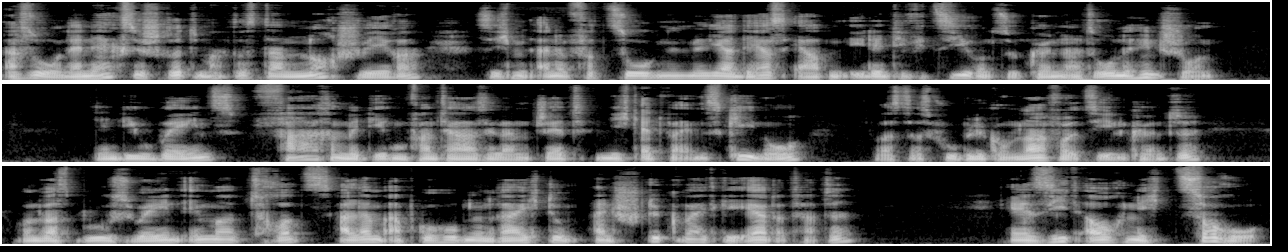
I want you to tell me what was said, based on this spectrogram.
Ach so, der nächste Schritt macht es dann noch schwerer, sich mit einem verzogenen Milliardärserben identifizieren zu können als ohnehin schon. Denn die Waynes fahren mit ihrem Phantasialand-Jet nicht etwa ins Kino, was das Publikum nachvollziehen könnte, und was Bruce Wayne immer trotz allem abgehobenen Reichtum ein Stück weit geerdet hatte. Er sieht auch nicht Zorro,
